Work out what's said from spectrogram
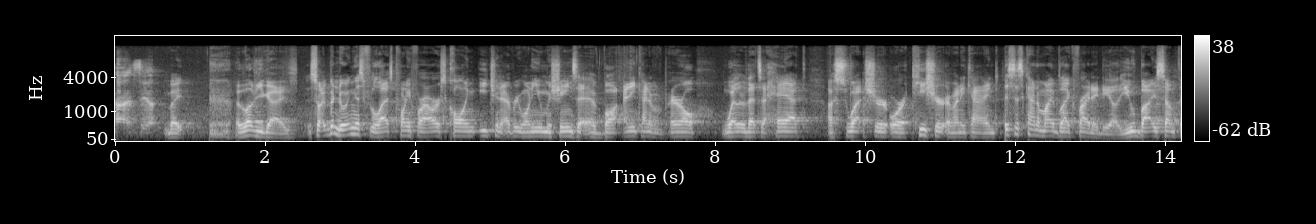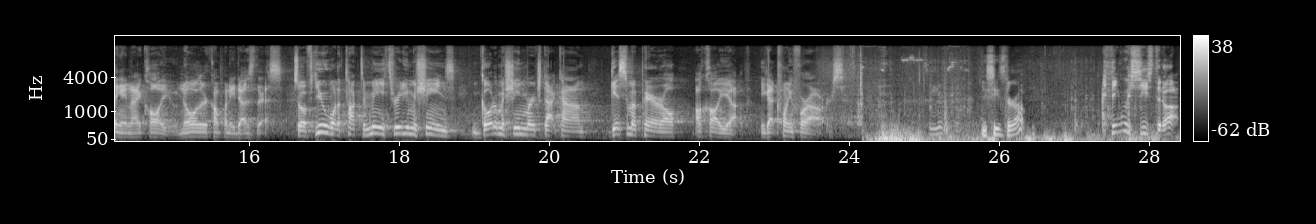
Alright, see ya. Bye. I love you guys. So I've been doing this for the last 24 hours, calling each and every one of you machines that have bought any kind of apparel, whether that's a hat, a sweatshirt, or a t-shirt of any kind. This is kind of my Black Friday deal. You buy something and I call you. No other company does this. So if you want to talk to me, 3D Machines, go to machinemerch.com, get some apparel, I'll call you up. You got 24 hours. It's a neutral. You seized her up? I think we seized it up.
